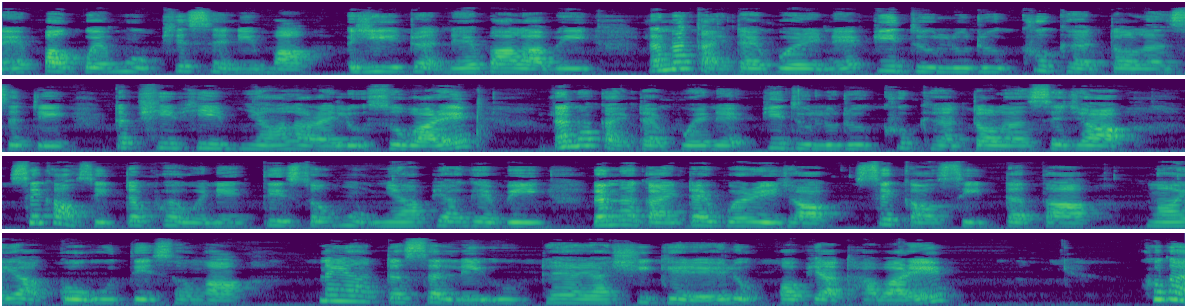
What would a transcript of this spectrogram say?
နဲ့ပောက်ကွဲမှုဖြစ်စဉ်တွေမှာအရေးအတွက်နှဲပါလာပြီးလက်နက်ကင်တိုက်ပွဲတွေနဲ့ပြည်သူလူထုခုခံတော်လှန်စစ်တွေတဖြည်းဖြည်းများလာတယ်လို့ဆိုပါတယ်။ လက်နက်ကင်တပ်ပွဲနဲ့ပြည်သူလူထုခုခံတော်လှန်စစ်ကြောင့်စစ်ကောင်စီတပ်ဖွဲ့ဝင်တွေတည်ဆုံမှုများပြားခဲ့ပြီးလက်နက်ကင်တိုက်ပွဲတွေကြောင့်စစ်ကောင်စီတပ်သား909ဦးတည်ဆုံက214ဦးဒဏ်ရာရရှိခဲ့တယ်လို့ဖော်ပြထားပါတယ်။ခုခံ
